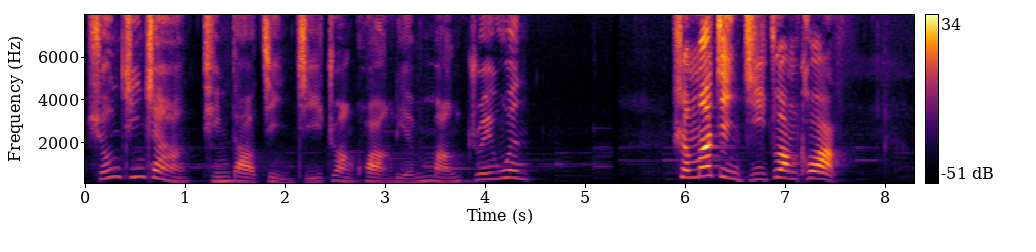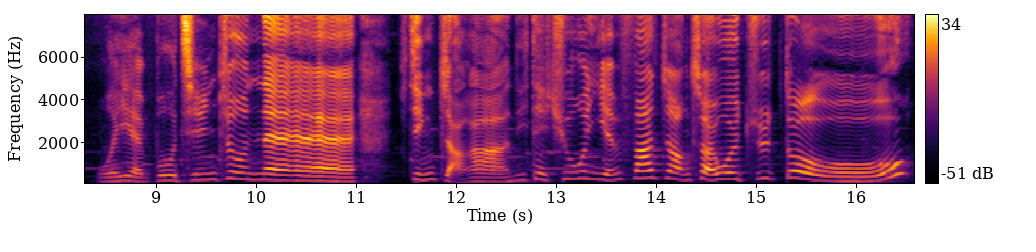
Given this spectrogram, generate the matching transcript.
熊警长听到紧急状况，连忙追问：“什么紧急状况？”我也不清楚呢。警长啊，你得去问研发长才会知道哦。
